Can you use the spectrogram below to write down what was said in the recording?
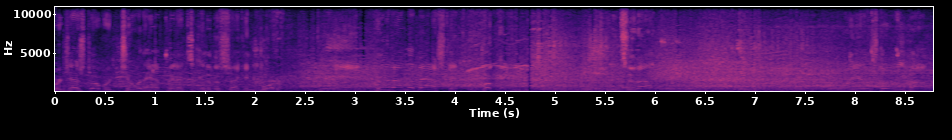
We're just over two and a half minutes into the second quarter. And good on the basket. Booking. Shoots it up. Warriors the rebound.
